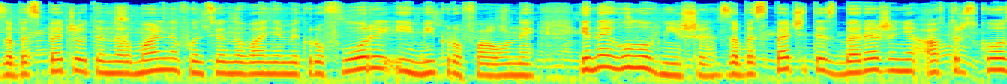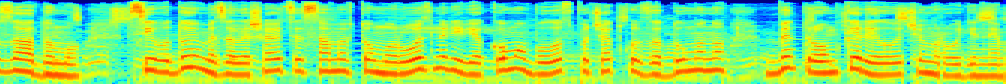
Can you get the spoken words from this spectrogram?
забезпечувати нормальне функціонування мікрофлори і мікрофауни. І найголовніше забезпечити збереження авторського задуму. Всі водойми залишаються саме в тому розмірі, в якому було спочатку задумано Дмитром Кириловичем Родіним.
